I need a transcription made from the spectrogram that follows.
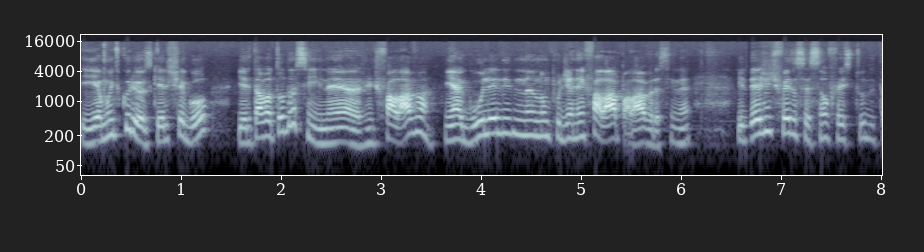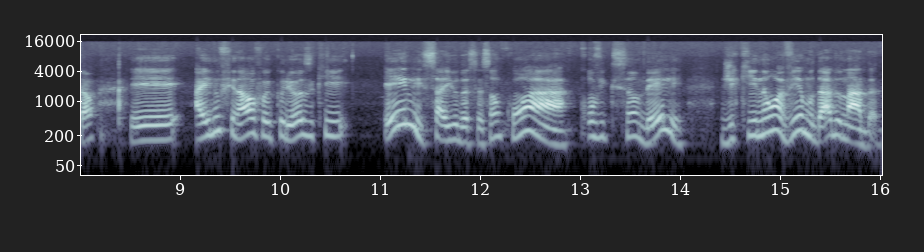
E é muito curioso que ele chegou e ele tava todo assim, né? A gente falava em agulha, ele não podia nem falar a palavra, assim, né? E daí a gente fez a sessão, fez tudo e tal. E aí no final foi curioso que ele saiu da sessão com a convicção dele de que não havia mudado nada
